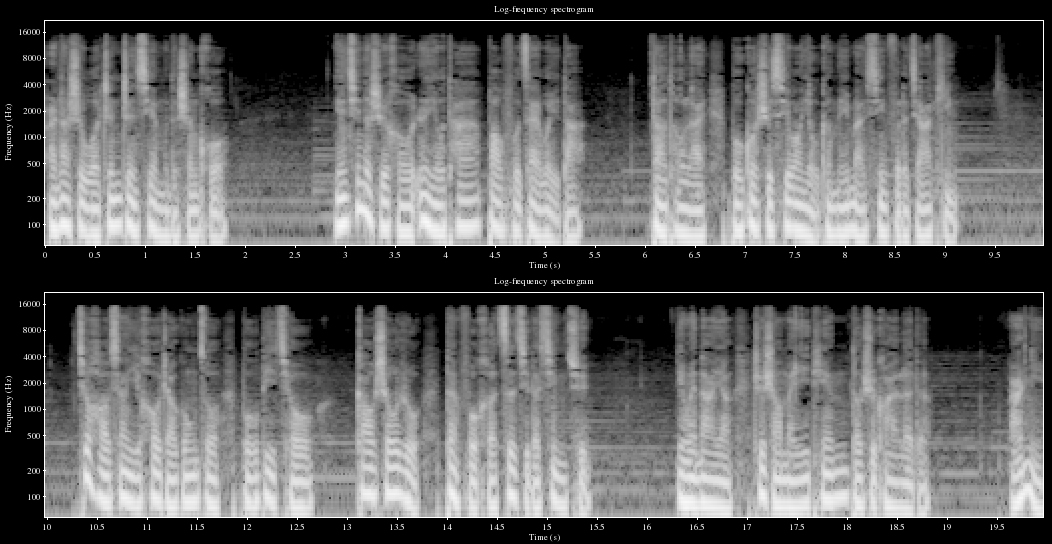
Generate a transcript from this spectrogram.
而那是我真正羡慕的生活。年轻的时候，任由他抱负再伟大，到头来不过是希望有个美满幸福的家庭。就好像以后找工作不必求。高收入，但符合自己的兴趣，因为那样至少每一天都是快乐的，而你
